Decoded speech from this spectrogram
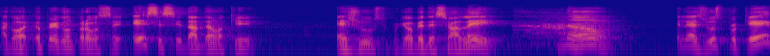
Agora, eu pergunto para você: esse cidadão aqui é justo porque obedeceu à lei? Não. Ele é justo porque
